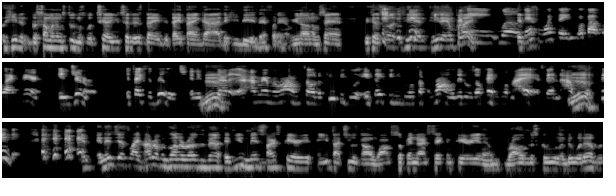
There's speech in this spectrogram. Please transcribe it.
But he didn't, but some of them students would tell you to this day that they thank God that he did that for them. You know what I'm saying? Because so- he didn't he didn't play. I mean, well, If that's one thing about black parents in general. It takes a village, and if you got to, I remember mom told a few people if they see me doing something wrong, that it was okay to whip my ass, and I was offended. and, and it's just like I remember going to Roosevelt. If you missed first period and you thought you was gonna waltz up in that second period and roam the school and do whatever,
